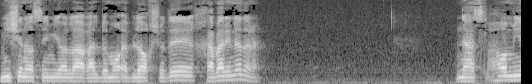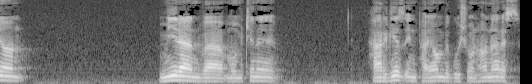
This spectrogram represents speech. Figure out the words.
می‌شناسیم یا لاقل به ما ابلاغ شده خبری ندارن. نسل ها میان میرن و ممکنه هرگز این پیام به گوش اونها نرسه.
